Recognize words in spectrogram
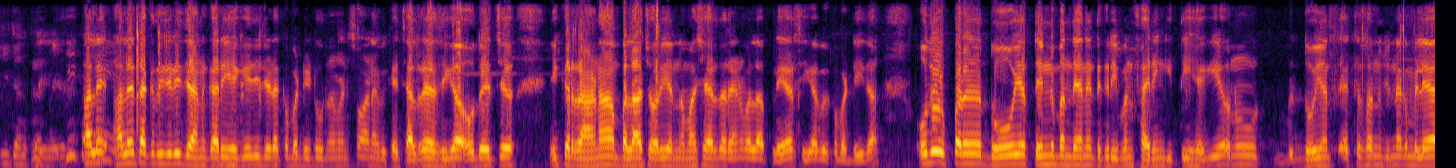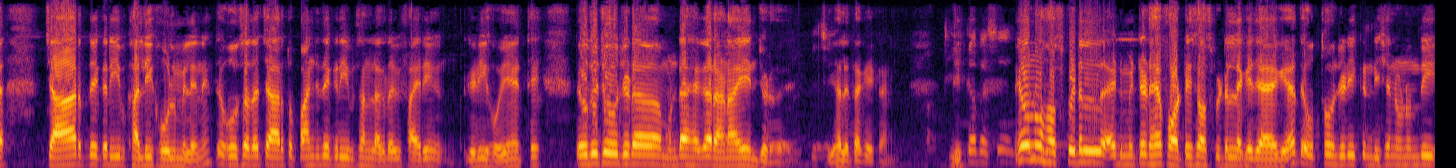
ਕੀ ਜਾਣਕਾਰੀ ਹੈ? ਹਲੇ ਹਲੇ ਤੱਕ ਦੀ ਜਿਹੜੀ ਜਾਣਕਾਰੀ ਹੈਗੀ ਜੀ ਜਿਹੜਾ ਕਬੱਡੀ ਟੂਰਨਾਮੈਂਟ ਸੁਹਾਣਾ ਵਿਖੇ ਚੱਲ ਰਿਹਾ ਸੀਗਾ ਉਹਦੇ 'ਚ ਇੱਕ ਰਾਣਾ ਬਲਾਚੌਰੀਆ ਨਵਾਂ ਸ਼ਹਿਰ ਦਾ ਰਹਿਣ ਵਾਲਾ ਪਲੇਅਰ ਸੀਗਾ ਕੋਈ ਕਬੱਡੀ ਦਾ। ਉਹਦੇ ਉੱਪਰ ਦੋ ਜਾਂ ਤਿੰਨ ਬੰਦਿਆਂ ਨੇ ਤਕਰੀਬਨ ਫਾਇਰਿੰਗ ਕੀਤੀ ਹੈਗੀ ਹੈ। ਉਹਨੂੰ ਦੋ ਜਾਂ ਇੱਥੇ ਸਾਨੂੰ ਜਿੰਨਾ ਕੁ ਮਿਲਿਆ ਚਾਰ ਦੇ ਕਰੀਬ ਖਾਲੀ ਖੋਲ ਮਿਲੇ ਨੇ ਤੇ ਹੋ ਸਕਦਾ ਚਾਰ ਤੋਂ ਪੰਜ ਦੇ ਕਰੀਬ ਸਾਨੂੰ ਲੱਗਦਾ ਵੀ ਫਾਇਰਿੰਗ ਜਿਹੜੀ ਹੋਈ ਹੈ ਇੱਥੇ। ਤੇ ਉਹਦੇ 'ਚੋਂ ਜਿਹੜਾ ਮੁੰਡਾ ਹੈਗਾ ਰਾਣਾ ਇਹ ਇੰਜਰਡ ਹੋਇਆ ਜੀ। ਹਲੇ ਤੱਕ ਇਹ ਕਹਾਣੀ। ਠੀਕ ਆ ਵੈਸੇ ਇਹ ਉਹਨੂੰ ਹਸਪੀਟਲ ਐਡਮਿਟਡ ਹੈ ਫੋਰਟਿਸ ਹਸਪੀਟਲ ਲੈ ਕੇ ਜਾਇਆ ਗਿਆ ਤੇ ਉੱਥੋਂ ਜਿਹੜੀ ਕੰਡੀਸ਼ਨ ਹੁਣ ਉਹਦੀ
